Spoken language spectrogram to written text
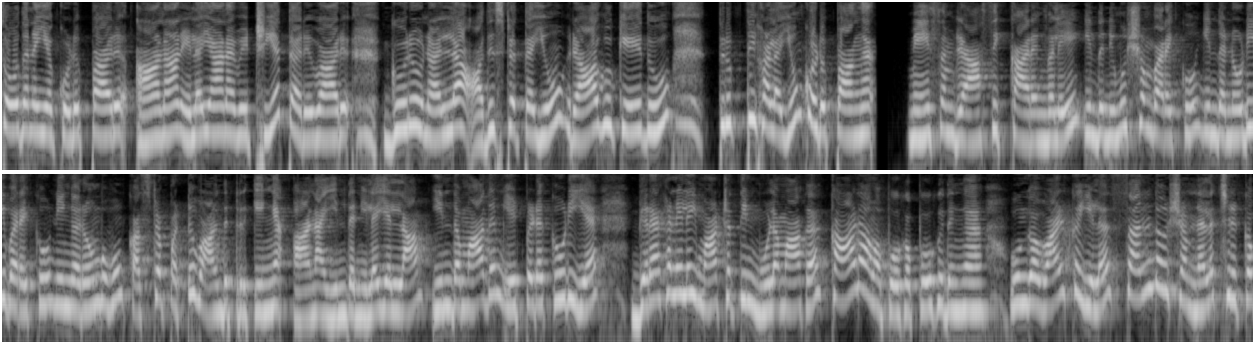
சோதனையை கொடுப்பாரு. ஆனால் நிலையான வெற்றியை தருவார். குரு நல்ல அதிர்ஷ்டத்தையும் ராகு கேது திருப்திகளையும் கொடுப்பாங்க. மேசம் ராசிக்காரங்களே இந்த நிமிஷம் வரைக்கும் இந்த நொடி வரைக்கும் நீங்க ரொம்பவும் கஷ்டப்பட்டு வாழ்ந்துட்டு இருக்கீங்க ஆனா இந்த நிலையெல்லாம் இந்த மாதம் ஏற்படக்கூடிய கிரகநிலை மாற்றத்தின் மூலமாக காணாம போக போகுதுங்க. உங்க வாழ்க்கையில சந்தோஷம் நிலச்சிருக்க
